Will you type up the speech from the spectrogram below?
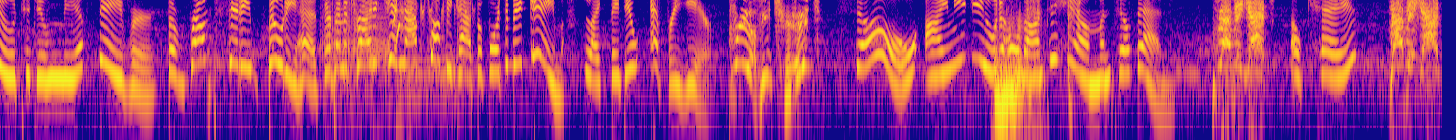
you to do me a favor. The Rump City Booty Heads are gonna try to kidnap Fluffy Cat before the big game, like they do every year. Fluffy Cat? So, I need you to hold on to him until then. Fluffy Cat! Okay? Fluffy Cat!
